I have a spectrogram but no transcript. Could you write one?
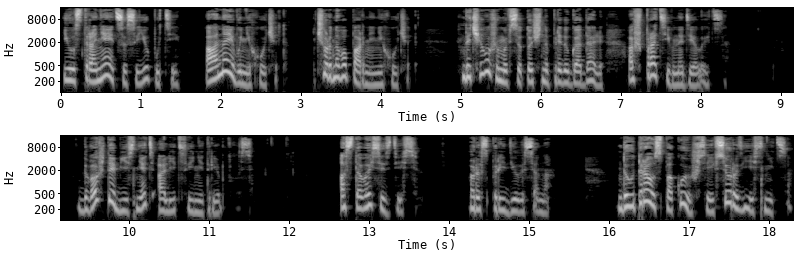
и устраняется с ее пути. А она его не хочет. Черного парня не хочет. Да чего же мы все точно предугадали, аж противно делается. Дважды объяснять Алиции не требовалось. «Оставайся здесь», — распорядилась она. «До утра успокоишься, и все разъяснится.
